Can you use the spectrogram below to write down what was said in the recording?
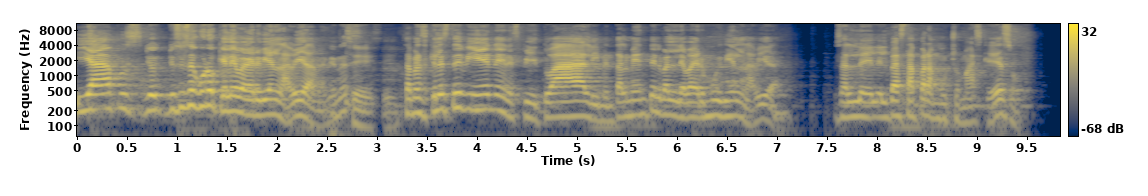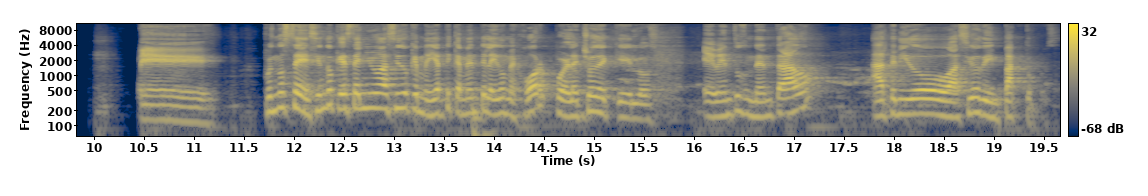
Y ya, pues yo, yo estoy seguro que él le va a ir bien en la vida, ¿me entiendes? Sí, sí. O sea, pues que él esté bien en espiritual y mentalmente, él va- le va a ir muy bien en la vida. O sea, él, él va a estar para mucho más que eso. Eh, pues no sé, siento que este año ha sido que mediáticamente le ha ido mejor por el hecho de que los eventos donde ha entrado ha tenido, ha sido de impacto, pues.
